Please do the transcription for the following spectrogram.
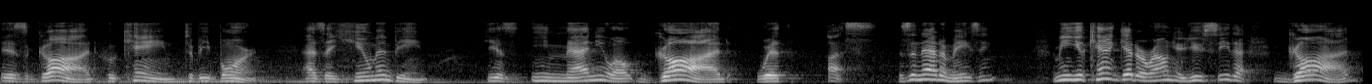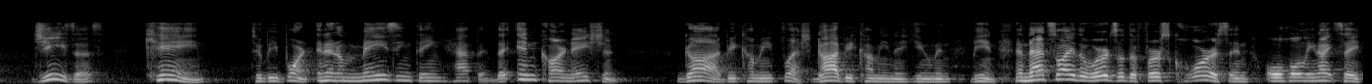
is God who came to be born as a human being. He is Emmanuel, God with us. Isn't that amazing? I mean, you can't get around here. You see that God, Jesus, came to be born. And an amazing thing happened the incarnation God becoming flesh, God becoming a human being. And that's why the words of the first chorus in O Holy Night say,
